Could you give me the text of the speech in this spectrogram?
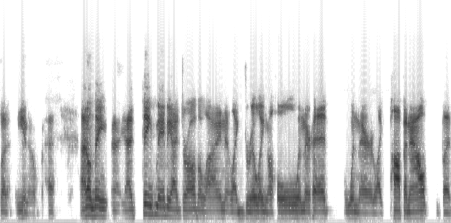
but you know, I don't think I think maybe I draw the line at like drilling a hole in their head when they're like popping out, but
